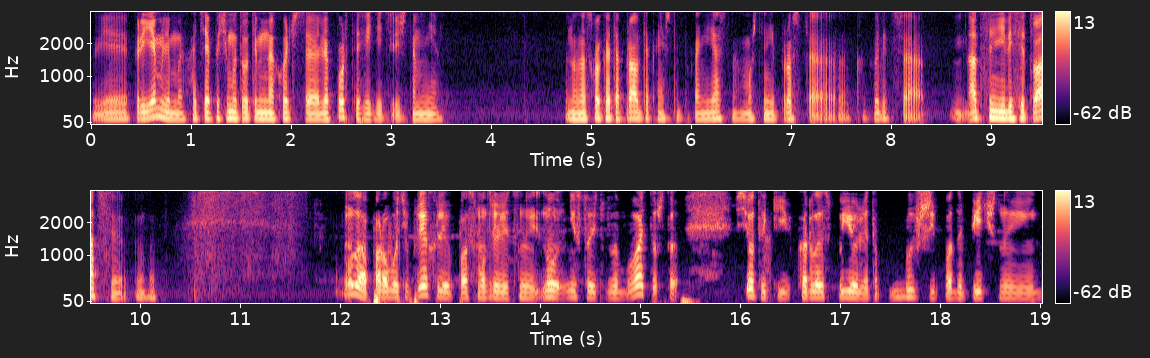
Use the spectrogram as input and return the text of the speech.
приемлемы. Хотя почему-то вот именно хочется Ляпорта видеть лично мне. Но насколько это правда, конечно, пока не ясно. Может, они просто, как говорится, оценили ситуацию. Вот. Ну да, по работе приехали, посмотрели, оценили. Ну, не стоит забывать то, что все-таки Карлес Пуйоль это бывший подопечный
